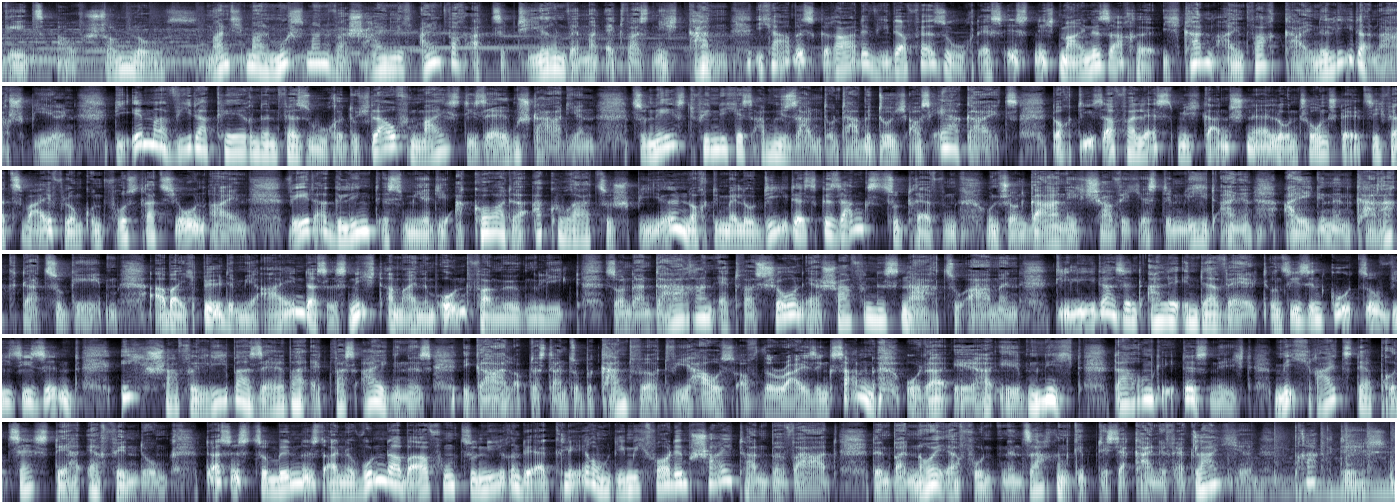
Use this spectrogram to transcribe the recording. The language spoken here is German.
geht's auch schon los. Manchmal muss man wahrscheinlich einfach akzeptieren, wenn man etwas nicht kann. Ich habe es gerade wieder versucht. Es ist nicht meine Sache. Ich kann einfach keine Lieder nachspielen. Die immer wiederkehrenden Versuche durchlaufen meist dieselben Stadien. Zunächst finde ich es amüsant und habe durchaus Ehrgeiz. Doch dieser verlässt mich ganz schnell und schon stellt sich Verzweiflung und Frustration ein. Weder gelingt es mir, die Akkorde akkurat zu spielen, noch die Melodie des Gesangs zu treffen, und schon gar nicht schaffe ich es dem Lied Lied einen eigenen Charakter zu geben, aber ich bilde mir ein, dass es nicht an meinem Unvermögen liegt, sondern daran, etwas schon Erschaffenes nachzuahmen. Die Lieder sind alle in der Welt und sie sind gut so, wie sie sind. Ich schaffe lieber selber etwas Eigenes, egal ob das dann so bekannt wird wie House of the Rising Sun oder eher eben nicht. Darum geht es nicht. Mich reizt der Prozess der Erfindung. Das ist zumindest eine wunderbar funktionierende Erklärung, die mich vor dem Scheitern bewahrt. Denn bei neu erfundenen Sachen gibt es ja keine Vergleiche. Praktisch.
